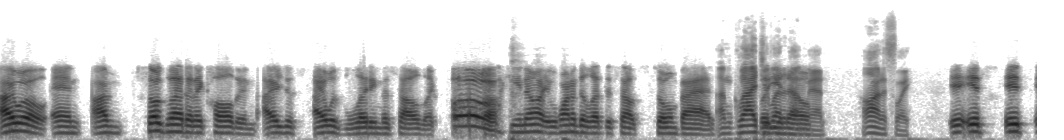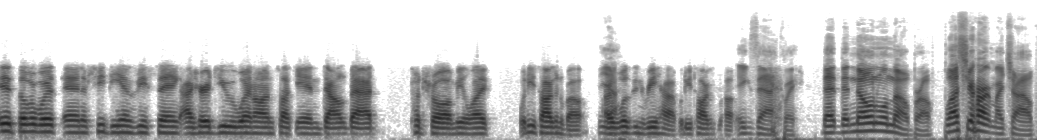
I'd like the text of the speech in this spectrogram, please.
I will, and I'm so glad that I called in. I just I was letting this out. I like, oh, you know, I wanted to let this out so bad. I'm glad you But, let you it out, man. Honestly. It, it's it's it's over with. And if she DMs me saying I heard you went on fucking down bad patrol, I'll be like, what are you talking about? I was in rehab. What are you talking about? Exactly. That that no one will know, bro. Bless your heart, my child.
